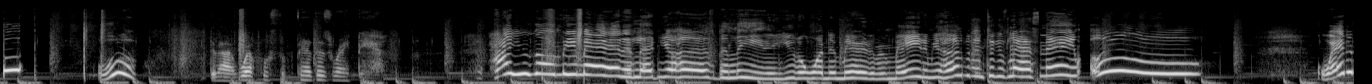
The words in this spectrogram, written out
Boop. Ooh. Did I ruffle some feathers right there? How you gonna be mad at letting your husband lead and you the one that married him and made him your husband and took his last name? Ooh. Wait a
